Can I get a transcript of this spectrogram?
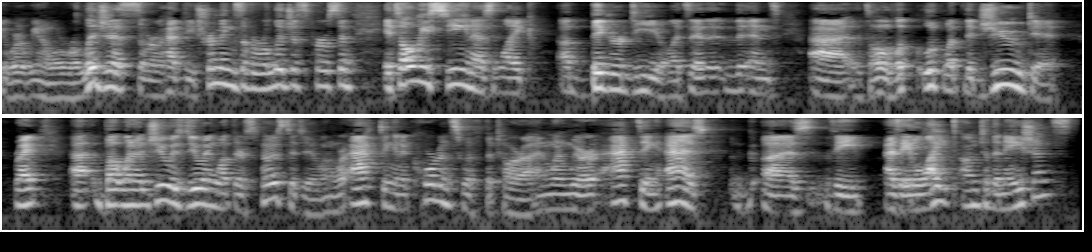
you were, you know, were religious or had the trimmings of a religious person, it's always seen as like a bigger deal. It's and uh, it's oh look look what the Jew did right? Uh, but when a Jew is doing what they're supposed to do, when we're acting in accordance with the Torah, and when we're acting as as the as a light unto the nations,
